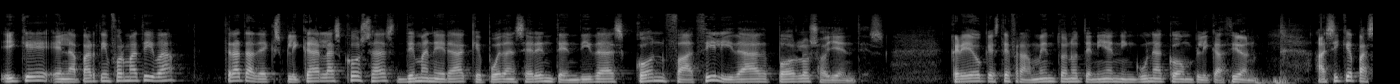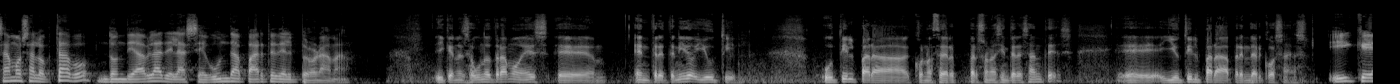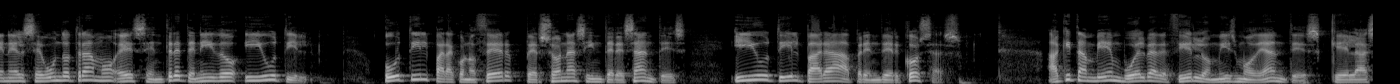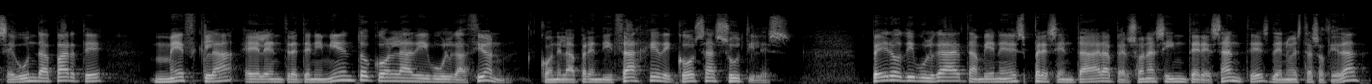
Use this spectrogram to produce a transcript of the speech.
y que en la parte informativa trata de explicar las cosas de manera que puedan ser entendidas con facilidad por los oyentes. Creo que este fragmento no tenía ninguna complicación. Así que pasamos al octavo, donde habla de la segunda parte del programa. Y que en el segundo tramo es eh, entretenido y útil. Útil para conocer personas interesantes eh, y útil para aprender cosas. Y que en el segundo tramo es entretenido y útil. Útil para conocer personas interesantes y útil para aprender cosas. Aquí también vuelve a decir lo mismo de antes, que la segunda parte mezcla el entretenimiento con la divulgación, con el aprendizaje de cosas útiles. Pero divulgar también es presentar a personas interesantes de nuestra sociedad.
